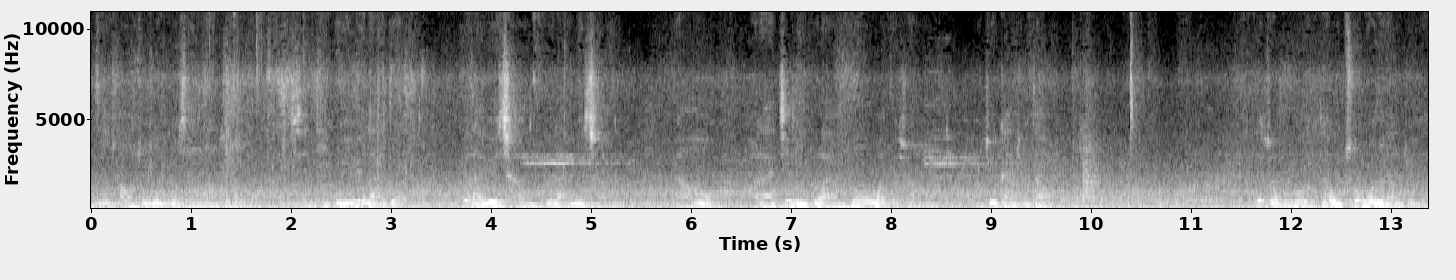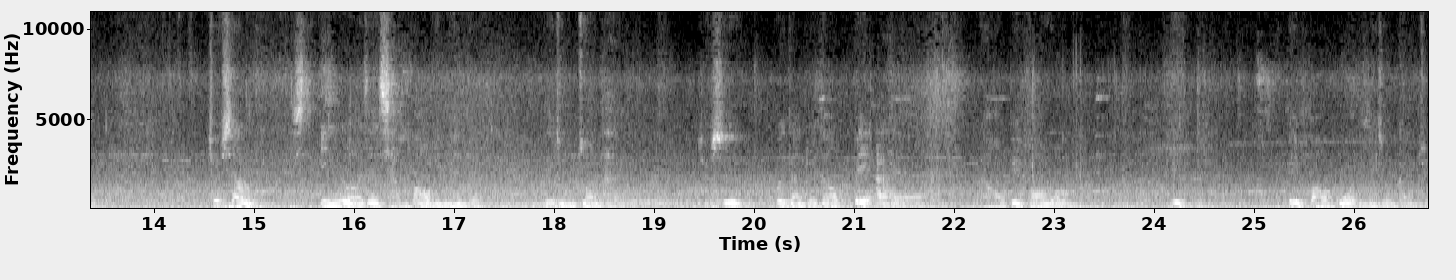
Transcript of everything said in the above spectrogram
在放松的过程当中，身体会越来的越来越沉，越来越沉。然后后来静怡过来摸我的时候，我就感觉到那种摸、那种触摸的感觉，就像婴儿在襁褓里面的那种状态，就是会感觉到被爱，被包容，被被包裹的那种感觉。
